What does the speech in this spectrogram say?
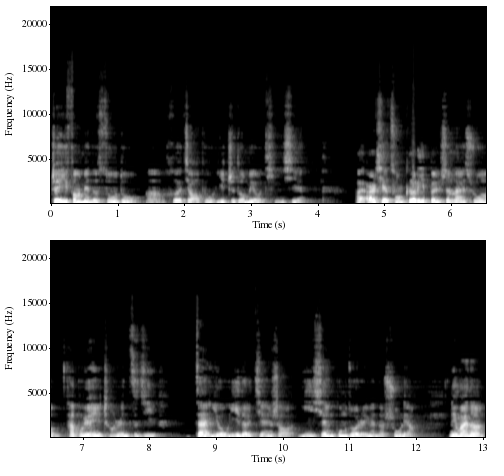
这一方面的速度啊和脚步一直都没有停歇，而而且从格力本身来说，他不愿意承认自己在有意的减少一线工作人员的数量。另外呢，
